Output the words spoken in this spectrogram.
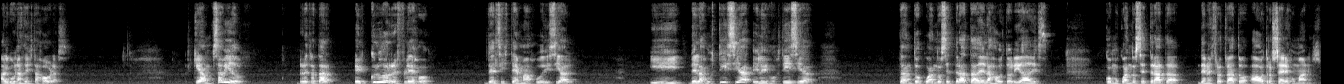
algunas de estas obras que han sabido retratar el crudo reflejo del sistema judicial y de la justicia y la injusticia, tanto cuando se trata de las autoridades como cuando se trata de nuestro trato a otros seres humanos.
